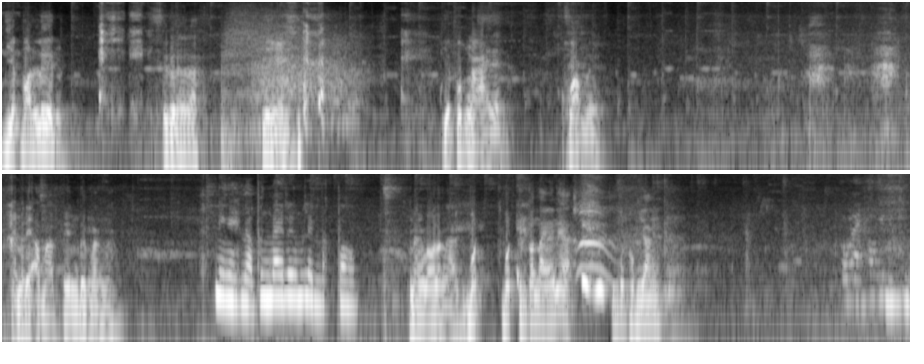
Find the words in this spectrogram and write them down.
เหยียบบอลลื่นดูดูนะดูนะนี่ไงเหยียบปุ๊บหงายเลย คว่ำเลยแต่ไม่ได้เอามาเป็นเบื้องหลังนะนี่ไงเราเพิ่งได้เริ่มเล่นบักปอบนั่งรอตั้งนานบทบทถึงตอนไหนแล้วเนี่ยถึงบทผมยังเอาไปห้องนี้มีขี้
